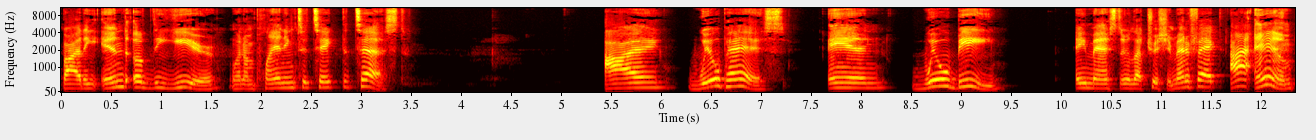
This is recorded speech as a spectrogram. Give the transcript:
By the end of the year, when I'm planning to take the test, I will pass and will be a master electrician. Matter of fact, I am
